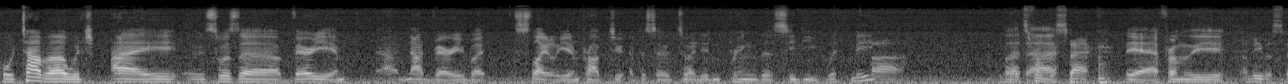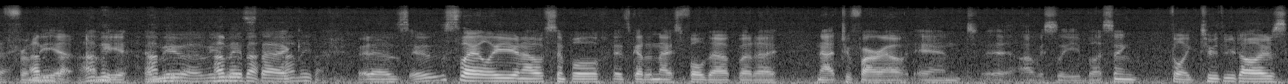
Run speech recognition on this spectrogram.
Hotaba, which I this was a very uh, not very, but slightly impromptu episode, so I didn't bring the CD with me. Ah, but that's from uh, the stack. yeah, from the Amoeba stack. from the, uh, amoeba, amoeba- amoeba- amoeba, amoeba amoeba, stack. amoeba. It is. It was slightly, you know, simple. It's got a nice fold out, but uh, not too far out, and uh, obviously blessing for like two, three dollars.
